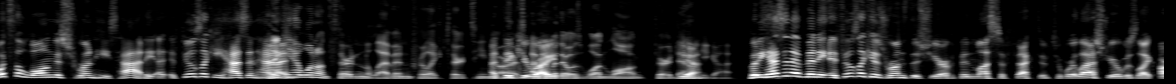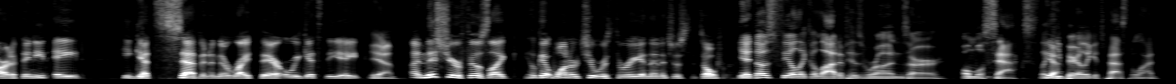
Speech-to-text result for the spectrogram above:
What's the longest run he's had? He, it feels like he hasn't I had. think he had one on third and eleven for like 13 I yards. think you're remember right. there was one long third down Yeah. he got. But he hasn't had many. It feels like his runs this year have been less effective. To where last year was like, all right, if they need eight, he gets seven, and they're right there, or he gets the eight. Yeah. And this year feels like he'll get one or two or three, and then it's just it's over. Yeah, it does feel like a lot of his runs are almost sacks. Like Yeah. he barely gets past the line.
